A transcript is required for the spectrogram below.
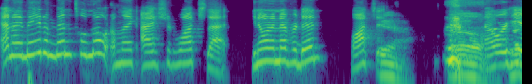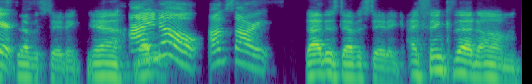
and I made a mental note. I'm like, I should watch that. You know what I never did? Watch it. Yeah. Oh, now we're here. Devastating. Yeah. I know. I'm sorry. That is devastating. I think that um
